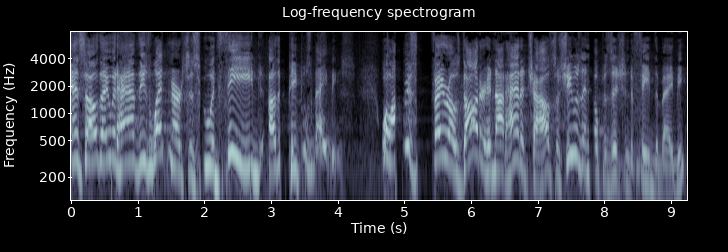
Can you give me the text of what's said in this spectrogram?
And so they would have these wet nurses who would feed other people's babies. Well, obviously, Pharaoh's daughter had not had a child, so she was in no position to feed the baby.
